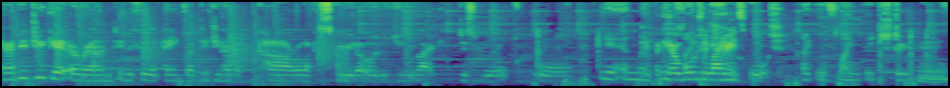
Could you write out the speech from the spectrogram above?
How did you get around in the Philippines? Like, did you have a car or like a scooter, or did you like just walk? Or Yeah, and like Okay, with what like was your language, transport? like with language too. Mm.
